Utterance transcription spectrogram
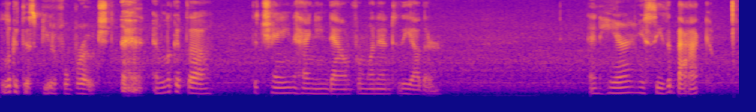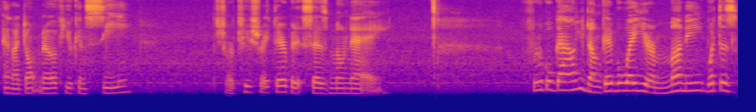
Look at this beautiful brooch, and look at the the chain hanging down from one end to the other. And here you see the back, and I don't know if you can see the chartreuse right there, but it says Monet. Frugal gal, you done gave away your money. What does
